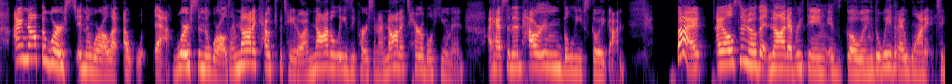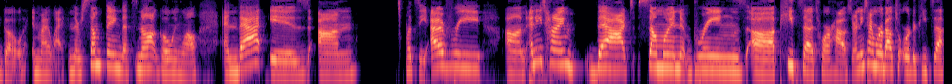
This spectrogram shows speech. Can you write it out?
I'm not the worst in the world. Uh, uh, yeah, worst in the world. I'm not a couch potato. I'm not a lazy person. I'm not a terrible human. I have some empowering beliefs going on. But I also know that not everything is going the way that I want it to go in my life. And there's something that's not going well. And that is, um, let's see, every um, anytime that someone brings uh, pizza to our house or anytime we're about to order pizza,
